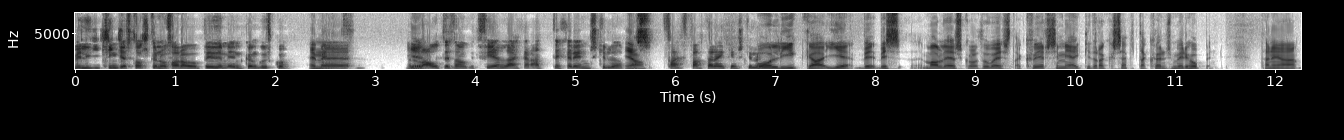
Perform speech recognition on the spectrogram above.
vil ekki kingja stoltinu og fara og byggja um inngöngu sko. Einmitt, Ég- látið þá einhvern félag eitthvað að ykkar inn skilu Já. það fattar enginn skilu og líka, ég, vi- viss, málið er sko þú veist að hver sem er getur að accepta hvern sem er í hópin þannig að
